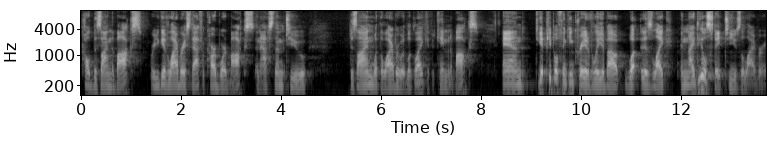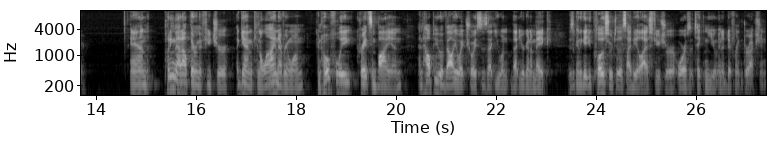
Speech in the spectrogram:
called Design the Box, where you give library staff a cardboard box and ask them to design what the library would look like if it came in a box, and to get people thinking creatively about what it is like in an ideal state to use the library. And putting that out there in the future, again, can align everyone, can hopefully create some buy-in, and help you evaluate choices that, you, want that you're gonna make. Is it gonna get you closer to this idealized future, or is it taking you in a different direction?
